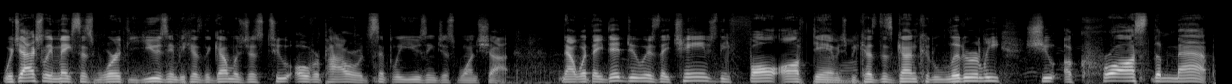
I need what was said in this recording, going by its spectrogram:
which actually makes this worth using because the gun was just too overpowered simply using just one shot. Now, what they did do is they changed the fall off damage because this gun could literally shoot across the map.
